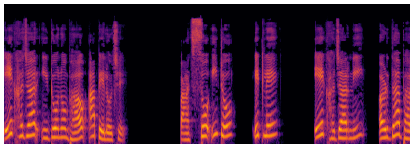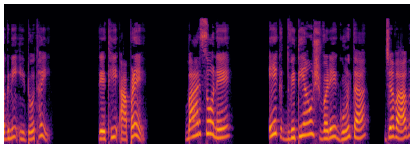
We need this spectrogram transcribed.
એક હજાર ઈંટોનો ભાવ આપેલો છે. પાંચસો ઈંટો એટલે એક હજારની અડધા ભાગની ઈંટો થઈ. તેથી આપણે બારસોને એક દ્વિતીયાંશ વડે ગુણતા જવાબ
